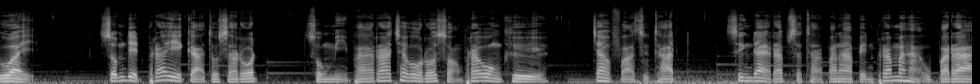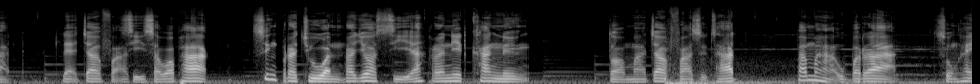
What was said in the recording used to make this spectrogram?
ด้วย สมเด็จพระเอกาทศรสทรงมีพระราชโอรสสองพระองค์คือ เจ้าฟ้าสุทัศน์ ซึ่งได้รับสถาปนาเป็นพระมหาอุปราช และเจ้าฟ้าศีสวภาค ซึ่งประชวรพระยอดเสียพระเนตรข้างหนึ่ง ต่อมาเจ้าฟ้าสุทัศน์ พระมหาอุปราชทรงให้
